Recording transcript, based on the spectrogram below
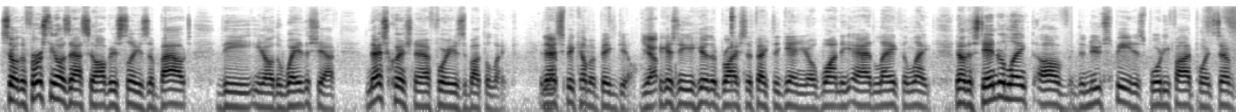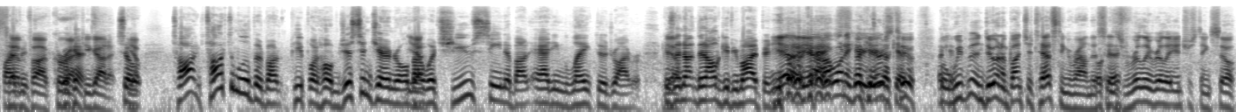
So the first thing I was asking, obviously, is about the, you know, the weight of the shaft. Next question I have for you is about the length. And Yep. that's become a big deal. Yep. Because you hear the Bryson effect again, you know, wanting to add length and length. Now, the standard length of the new speed is 45.75 inches. 75, correct, you got it. So Yep. Talk, talk to them a little bit about people at home, just in general, about Yep. what you've seen about adding length to a driver. Because Yep. then, then I'll give you my opinion. Yeah, Okay? yeah, I want to hear Okay, yours okay, too. But we've been doing a bunch of testing around this. Mm-hmm. It's really, really interesting. So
